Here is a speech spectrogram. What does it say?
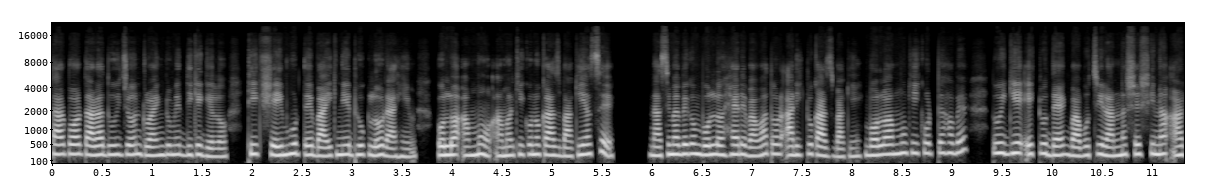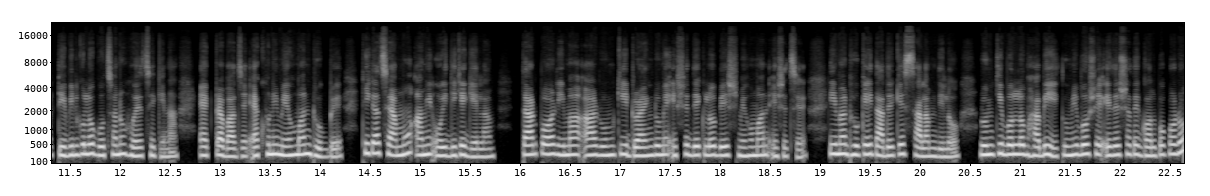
তারপর তারা দুইজন ড্রয়িং রুমের দিকে গেল। ঠিক সেই মুহূর্তে বাইক নিয়ে ঢুকলো রাহিম। বলল, "আম্মু, আমার কি কোনো কাজ বাকি আছে?" নাসিমা বেগম বলল, "হ্যাঁ রে বাবা, তোর আর একটু কাজ বাকি। বলো আম্মু কি করতে হবে? তুই গিয়ে একটু দেখ বাবুচি রান্না শেষ কিনা আর টেবিলগুলো গোছানো হয়েছে কিনা। একটা বাজে, এখনই মেহমান ঢুকবে। ঠিক আছে আম্মু, আমি ওই দিকে গেলাম। তারপর রিমা আর রুমকি ড্রয়িং রুমে এসে দেখল বেশ মেহমান এসেছে। রিমা ঢুকেই তাদেরকে সালাম দিল। রুমকি বলল, "ভাবি, তুমি বসে এদের সাথে গল্প করো।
